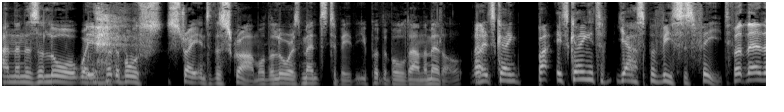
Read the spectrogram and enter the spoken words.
And then there's a law where you Yeah. put the ball straight into the scrum, or the law is meant to be that you put the ball down the middle, Well- and it's going, but it's going into Jasper Wiese's feet. But then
